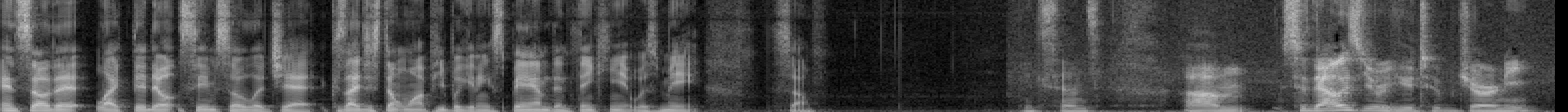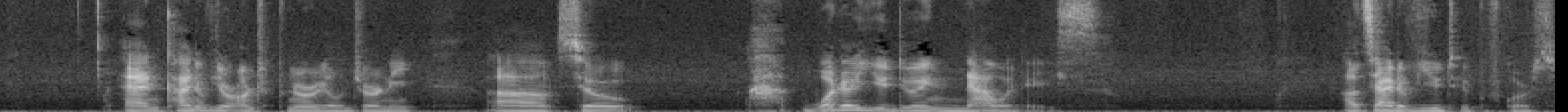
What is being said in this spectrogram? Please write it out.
and so that like they don't seem so legit because I just don't want people getting spammed and thinking it was me. So makes sense. Um, so that was your YouTube journey and kind of your entrepreneurial journey. Uh, so what are you doing nowadays? Outside of YouTube, of course.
